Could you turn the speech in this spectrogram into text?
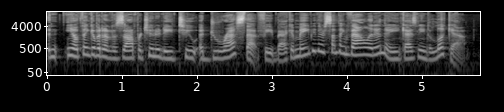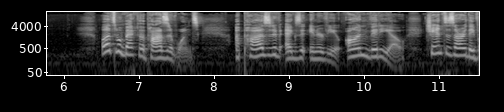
you know, think of it as an opportunity to address that feedback. And maybe there's something valid in there you guys need to look at. Well, let's move back to the positive ones. A positive exit interview on video. Chances are they've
